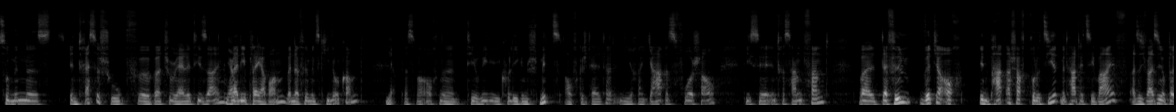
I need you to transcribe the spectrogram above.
zumindest Interesseschub für Virtual Reality sein. Ja. Ready Player One, wenn der Film ins Kino kommt. Ja. Das war auch eine Theorie, die die Kollegin Schmitz aufgestellt hat in ihrer Jahresvorschau, die ich sehr interessant fand, weil der Film wird ja auch in Partnerschaft produziert mit HTC Vive. Also ich weiß nicht, ob da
